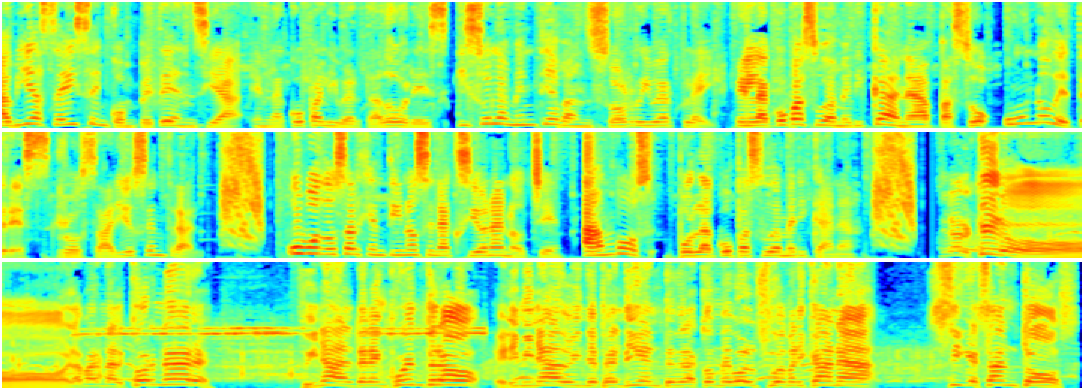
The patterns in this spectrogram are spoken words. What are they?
Había seis en competencia en la Copa Libertadores y solamente avanzó River Plate. En la Copa Sudamericana pasó uno de tres, Rosario Central. Hubo dos argentinos en acción anoche, ambos por la Copa Sudamericana. El arquero la manda al córner. Final del encuentro. Eliminado Independiente de la Conmebol Sudamericana. Sigue Santos.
